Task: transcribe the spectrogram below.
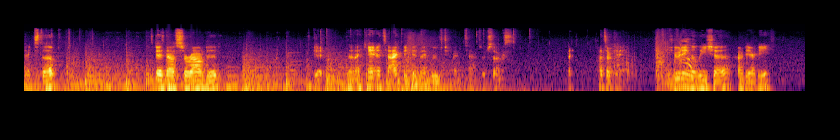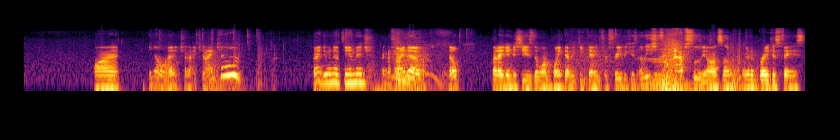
Next up. This guy's now surrounded. Good. And then I can't attack because I moved too many times, which sucks. But that's okay. Shooting Alicia, how dare he? Want you know what? Can I can I kill him? Do I do enough damage? I'm gonna find out. Nope. But I can just use the one point that we keep getting for free because Alicia's absolutely awesome. I'm gonna break his face.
